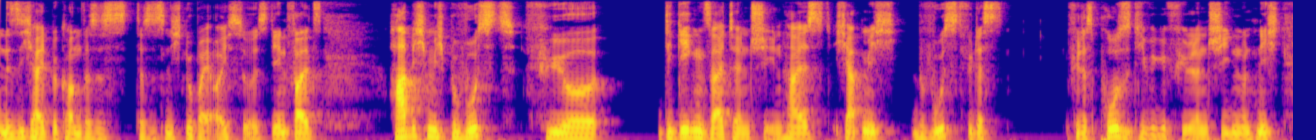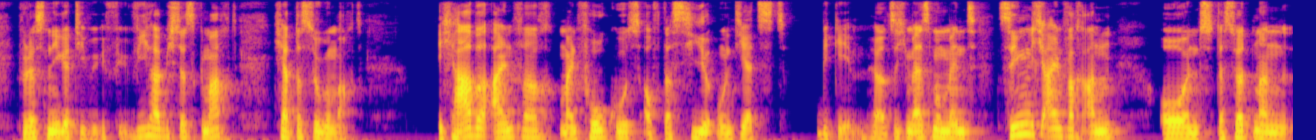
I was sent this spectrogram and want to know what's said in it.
eine Sicherheit bekommt, dass es, dass es nicht nur bei euch so ist. Jedenfalls habe ich mich bewusst für die Gegenseite entschieden. Heißt, ich habe mich bewusst für das, für das positive Gefühl entschieden und nicht für das negative Gefühl. Wie habe ich das gemacht? Ich habe das so gemacht. Ich habe einfach meinen Fokus auf das Hier und Jetzt begeben. Hört sich im ersten Moment ziemlich einfach an und das hört man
